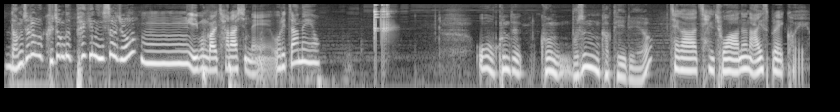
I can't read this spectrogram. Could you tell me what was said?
남자라면 그 정도 패기는 있어죠. 음, 이분 말 잘하시네. 우리 짠해요. 오, 근데 그건 무슨 칵테일이에요? 제가 제일 좋아하는 ice breaker예요.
